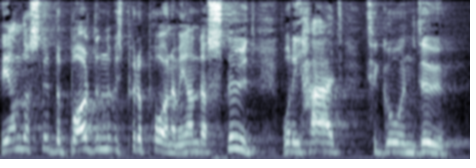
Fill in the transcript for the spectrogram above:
He understood the burden that was put upon him. He understood what he had to go and do.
